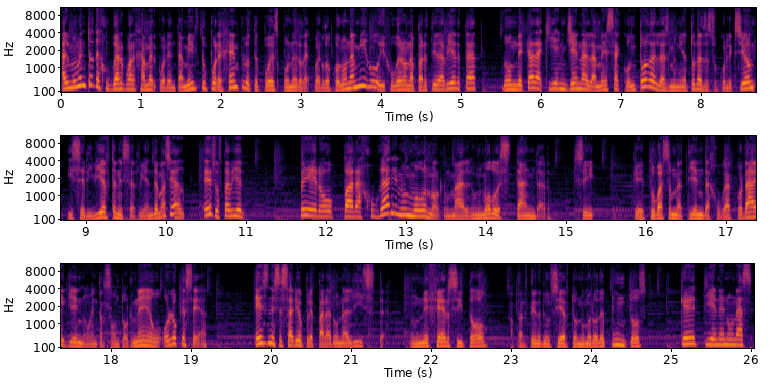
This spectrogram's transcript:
Al momento de jugar Warhammer 40.000, tú por ejemplo te puedes poner de acuerdo con un amigo y jugar una partida abierta donde cada quien llena la mesa con todas las miniaturas de su colección y se divierten y se ríen demasiado. Eso está bien. Pero para jugar en un modo normal, un modo estándar, ¿sí? Que tú vas a una tienda a jugar con alguien o entras a un torneo o lo que sea, es necesario preparar una lista, un ejército a partir de un cierto número de puntos que tienen unas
